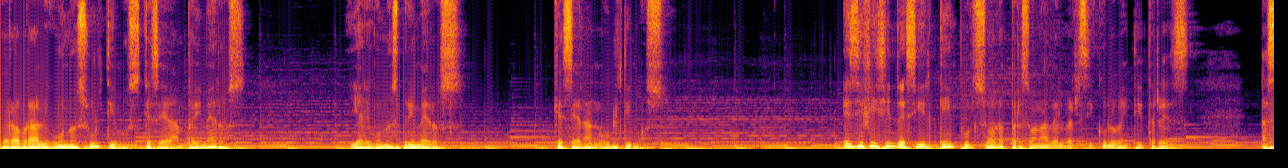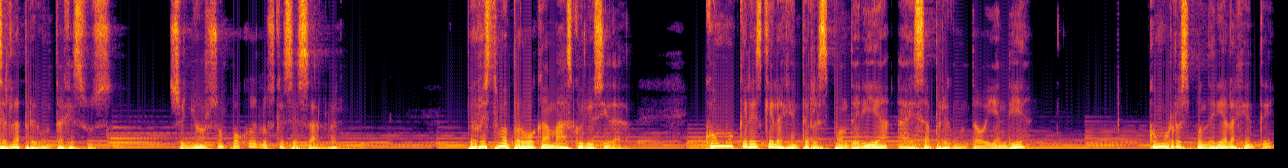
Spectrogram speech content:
Pero habrá algunos últimos que serán primeros, y algunos primeros que serán últimos. Es difícil decir qué impulsó a la persona del versículo 23 a hacer la pregunta a Jesús, Señor, ¿son pocos los que se salvan? Pero esto me provoca más curiosidad. ¿Cómo crees que la gente respondería a esa pregunta hoy en día? ¿Cómo respondería la gente?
